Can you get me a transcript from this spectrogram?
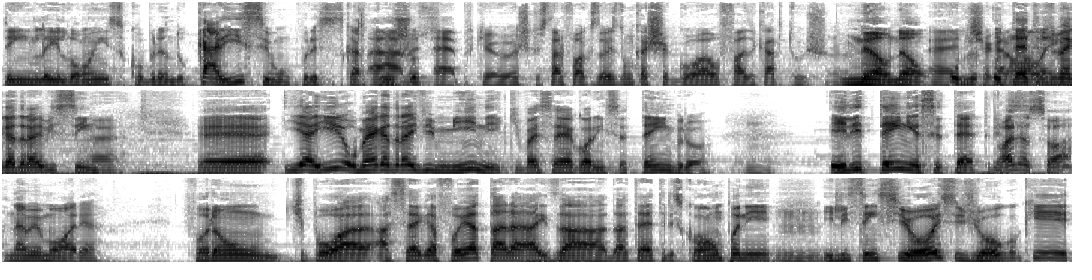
tem leilões cobrando caríssimo por esses cartuchos. Ah, é, porque eu acho que o Star Fox 2 nunca chegou ao fase cartucho, né? Não, não. É, o, o Tetris Mega Drive, sim. É. É, e aí, o Mega Drive Mini, que vai sair agora em setembro, Hum. ele tem esse Tetris Olha só. na memória. Foram, tipo, a, a SEGA foi atrás da, da Tetris Company Uhum. e licenciou esse jogo que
